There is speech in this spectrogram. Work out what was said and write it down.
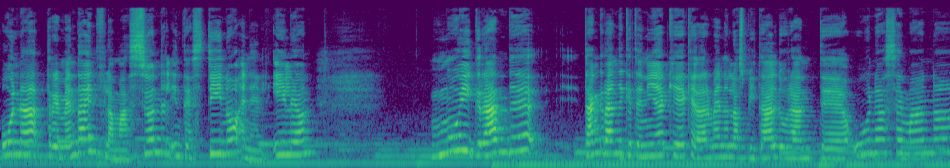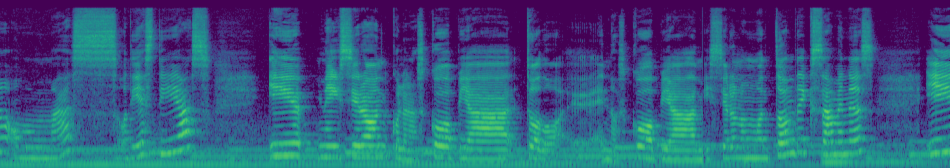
una tremenda inflamación del intestino en el ileón muy grande tan grande que tenía que quedarme en el hospital durante una semana o más o 10 días y me hicieron colonoscopia, todo, eh, endoscopia, hicieron un montón de exámenes y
